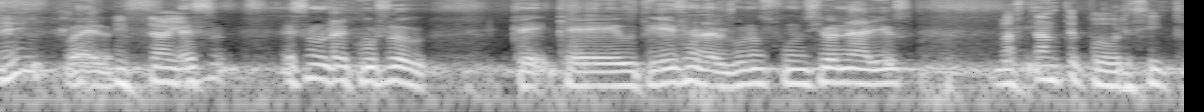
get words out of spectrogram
¿Eh? Bueno, es, es un recurso que, que utilizan algunos funcionarios Bastante pobrecito.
